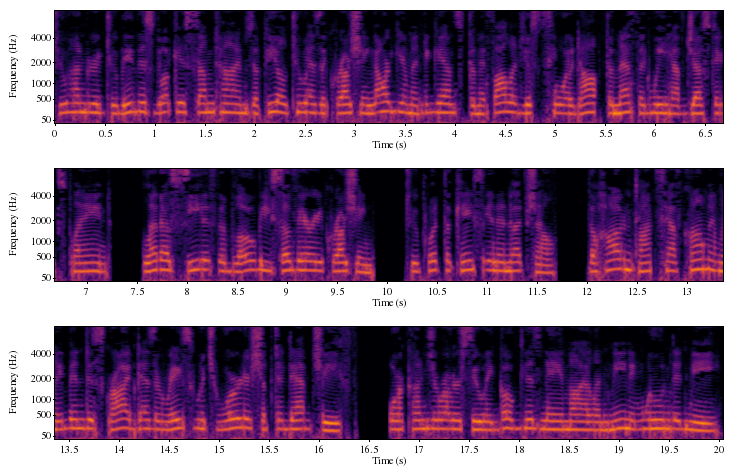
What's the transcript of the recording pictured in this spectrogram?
202b This book is sometimes appealed to as a crushing argument against the mythologists who adopt the method we have just explained. Let us see if the blow be so very crushing. To put the case in a nutshell, the Hottentots have commonly been described as a race which worshipped a dead chief, or conjurer Suigog his name island meaning wounded knee,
